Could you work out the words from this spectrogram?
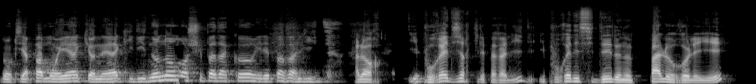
Donc il n'y a pas moyen qu'il y en ait un qui dise non non moi je suis pas d'accord, il n'est pas valide. Alors il pourrait dire qu'il n'est pas valide. Il pourrait décider de ne pas le relayer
